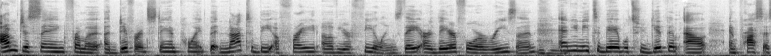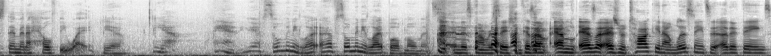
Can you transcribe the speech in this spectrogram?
I'm just saying from a, a different standpoint that not to be afraid of your feelings. They are there for a reason mm-hmm. and you need to be able to get them out and process them in a healthy way. Yeah. Yeah man, you have so many light. I have so many light bulb moments in this conversation because I'm, I'm, as as you're talking, I'm listening to other things.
